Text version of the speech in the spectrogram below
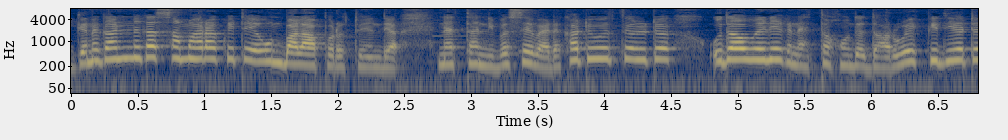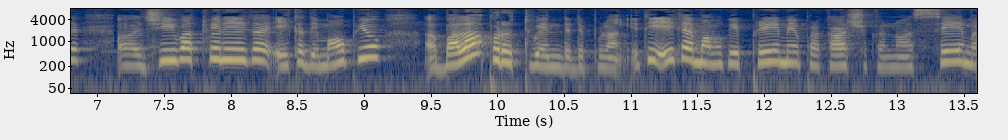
ඉගෙන ගන්නක සමහරක් විට එවුන් බලාපොරොත්තුවෙන් දෙයක් නැත්තම් නිවසේ වැඩ කටයුත්තලට උදව් වෙන එක නැත්තම් හොඳ දරුවෙක් විදිහට ජීවත් වෙන එක ඒක දෙමව්පියෝ බලාපොරොත්තු වෙන්නට පුළුවන්. ඉතින් ඒකයි මම කිව්වේ ප්‍රේමය ප්‍රකාශ කරනවා සේම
